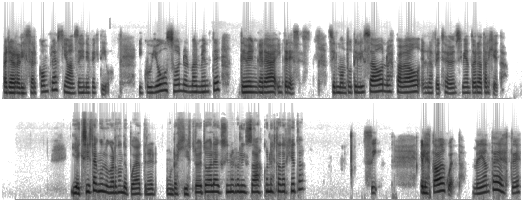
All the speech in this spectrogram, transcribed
para realizar compras y avances en efectivo, y cuyo uso normalmente devengará intereses, si el monto utilizado no es pagado en la fecha de vencimiento de la tarjeta. ¿Y existe algún lugar donde pueda tener un registro de todas las acciones realizadas con esta tarjeta? Sí, el estado de cuenta. Mediante este,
